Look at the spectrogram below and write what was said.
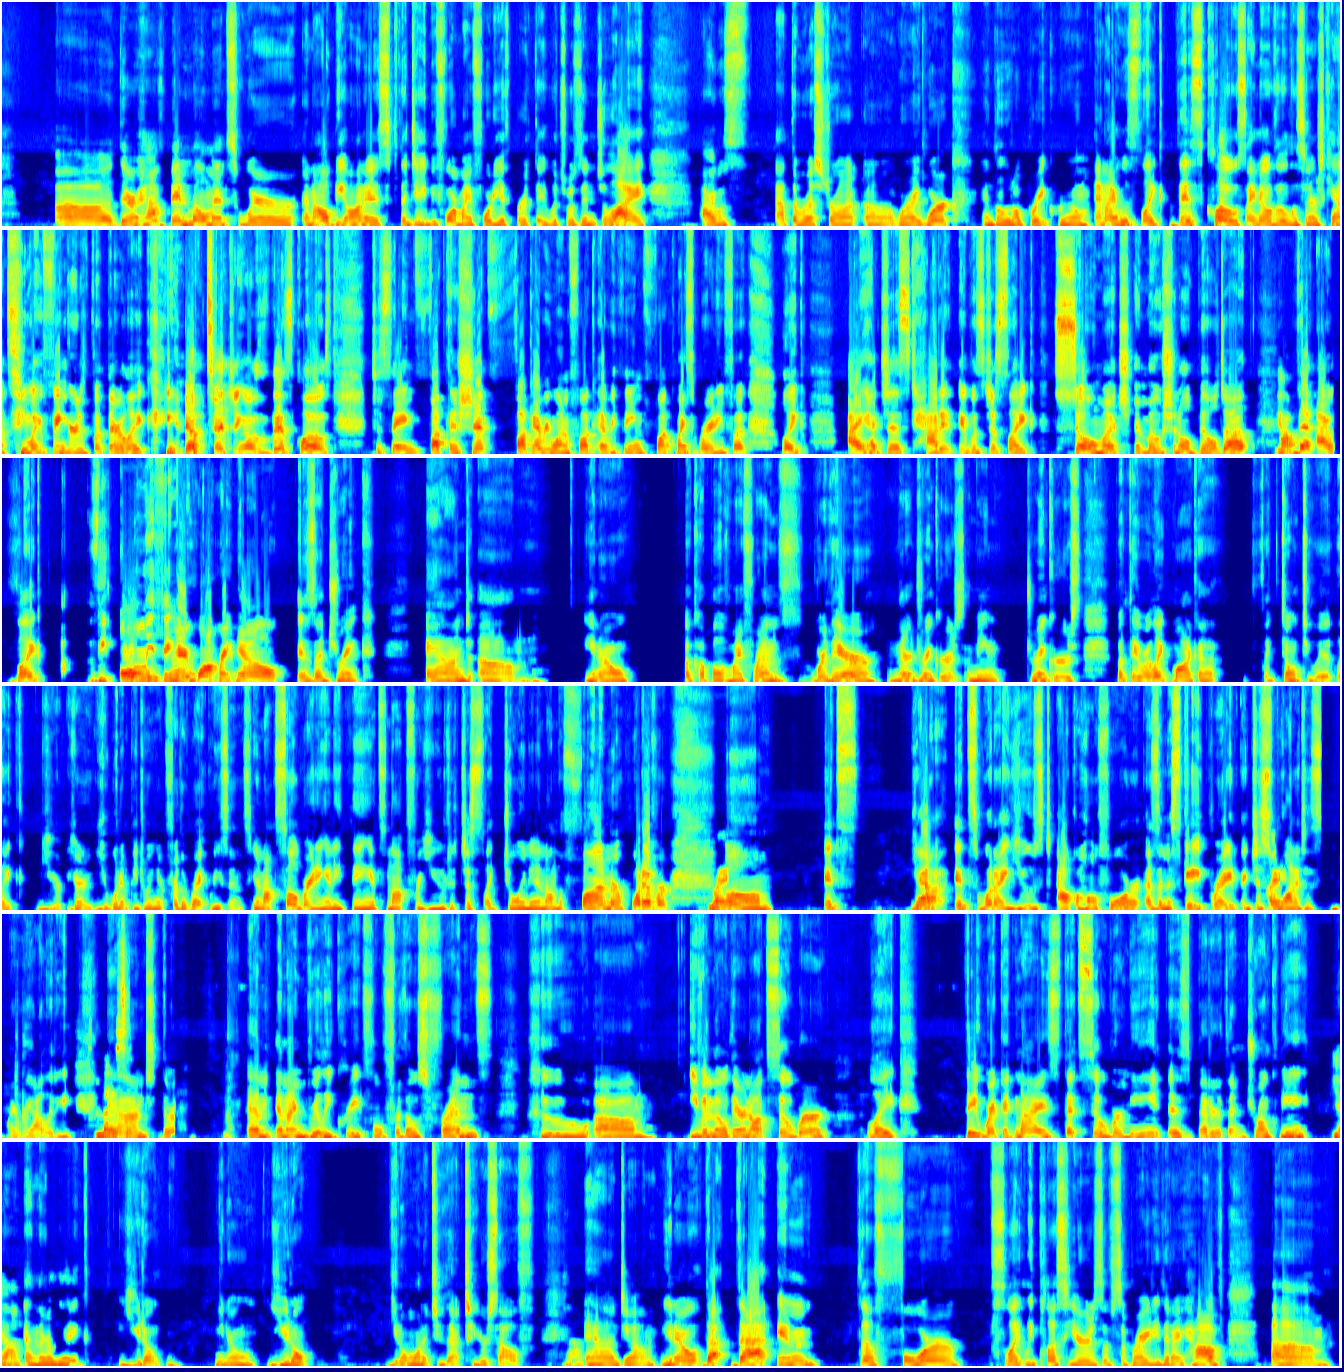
Uh, there have been moments where, and I'll be honest, the day before my 40th birthday, which was in July, I was at the restaurant uh, where I work in the little break room, and I was like this close. I know the listeners can't see my fingers, but they're like, you know, touching. I was this close to saying, fuck this shit, fuck everyone, fuck everything, fuck my sobriety, fuck. Like, I had just had it. It was just like so much emotional buildup yeah. that I was like, the only thing I want right now is a drink. And, um, you know, a couple of my friends were there and they're drinkers. I mean, drinkers, but they were like, Monica, like, don't do it. Like, you're you're you wouldn't be doing it for the right reasons. You're not celebrating anything. It's not for you to just like join in on the fun or whatever. Right. Um it's yeah, it's what I used alcohol for as an escape, right? I just right. wanted to see my reality. And there and and I'm really grateful for those friends who um even though they're not sober, like they recognize that sober me is better than drunk me. Yeah. And they're like, you don't, you know, you don't, you don't want to do that to yourself. Yeah. And, um, you know, that, that in the four slightly plus years of sobriety that I have, um,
